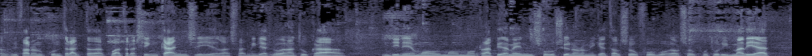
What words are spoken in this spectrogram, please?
els hi fan un contracte de 4 o 5 anys i les famílies veuen a tocar diner molt, molt, molt ràpidament, solucionen una miqueta el seu, el seu futur immediat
